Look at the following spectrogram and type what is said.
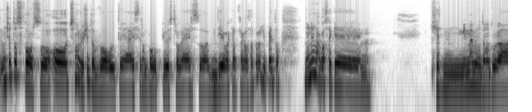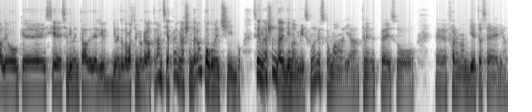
un certo sforzo ho, ci sono riuscito a volte a essere un po' più estroverso, a dire qualche altra cosa. Però ripeto, non è una cosa che che mi è mai venuta naturale o che si è sedimentata ed è diventata parte del mio carattere, anzi appena mi lascia andare è un po' come il cibo, se mi lascia andare dimagrisco, non riesco mai a tenere il peso, eh, fare una dieta seria.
